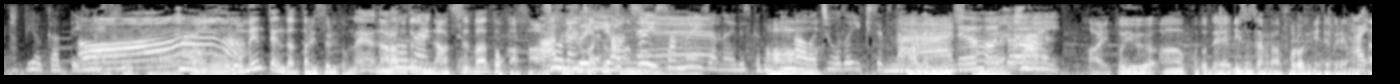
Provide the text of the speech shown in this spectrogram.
タピオカっていうのが。ああの路面店だったりするとね並ぶ時に夏場とかさそうなんです冬場ちょっと暑い寒いじゃないですか。でも今はちょうどいい季節なので。なるほど。はい。はい、というあことで、リサちゃんがフォロー入れてくれました。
